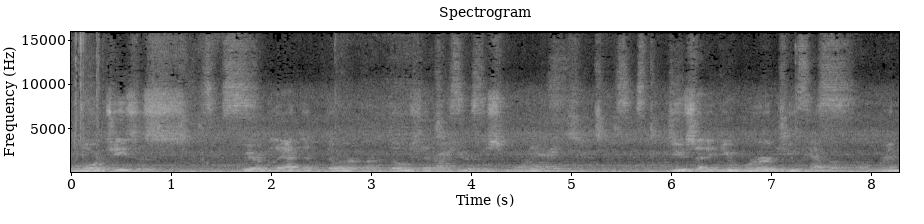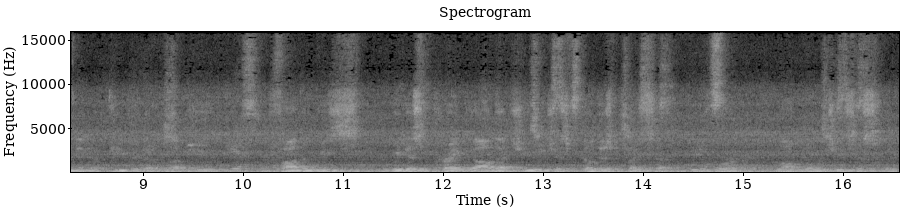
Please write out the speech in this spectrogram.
And Lord Jesus, we are glad that there are those that are here this morning. You said in your word you have a, remnant of people that love you. Father, we, we just pray, God, that you would just fill this place up before long, Lord Jesus, with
